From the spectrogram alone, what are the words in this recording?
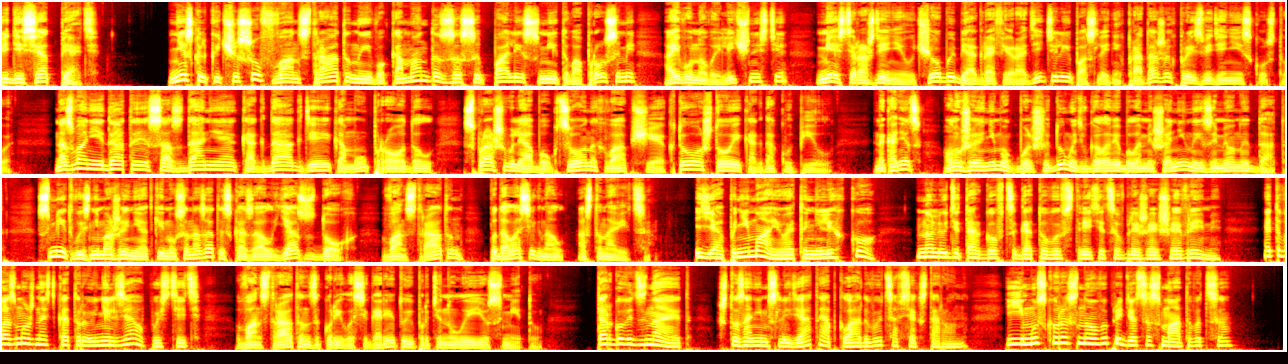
55. Несколько часов Ван Стратон и его команда засыпали Смита вопросами о его новой личности, месте рождения и учебы, биографии родителей и последних продажах произведений искусства. Название и даты создания, когда, где и кому продал. Спрашивали об аукционах вообще, кто, что и когда купил. Наконец, он уже не мог больше думать, в голове была мешанина из имен и дат. Смит в изнеможении откинулся назад и сказал «Я сдох», Ван Стратон подала сигнал остановиться. «Я понимаю, это нелегко, но люди-торговцы готовы встретиться в ближайшее время. Это возможность, которую нельзя упустить». Ван Стратон закурила сигарету и протянула ее Смиту. «Торговец знает, что за ним следят и обкладывают со всех сторон, и ему скоро снова придется сматываться».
